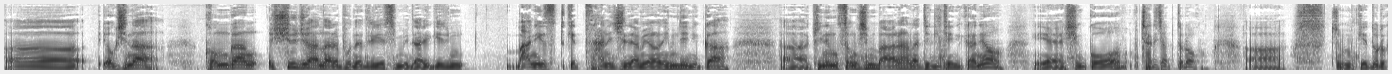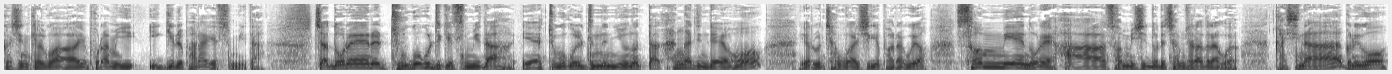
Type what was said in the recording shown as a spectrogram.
어, 역시나 건강 슈즈 하나를 보내드리겠습니다. 이게 좀 많이 이렇게 다니시려면 힘드니까 아, 기능성 신발 하나 드릴 테니까요. 예, 신고 자리 잡도록 아, 좀 이렇게 노력하시는 결과 예, 보람이 이, 있기를 바라겠습니다. 자, 노래를 두 곡을 듣겠습니다. 예, 두 곡을 듣는 이유는 딱 한 가지인데요. 여러분 참고하시기 바라고요. 선미의 노래. 아, 선미 씨 노래 참 잘하더라고요. 가시나 그리고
